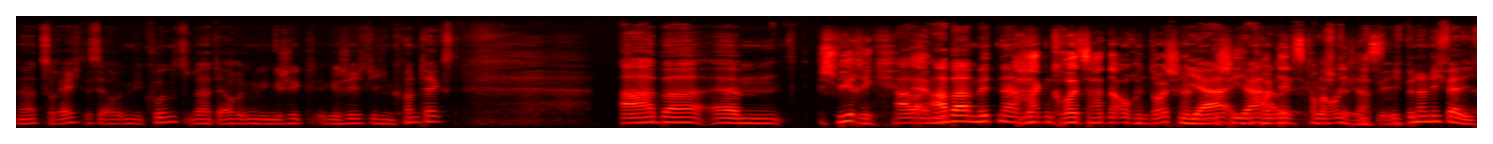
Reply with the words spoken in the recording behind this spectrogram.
ne, zu Recht, ist ja auch irgendwie Kunst und hat ja auch irgendwie einen geschick geschichtlichen Kontext. Aber, ähm, Schwierig. aber, Ähm, aber mit einer. Hakenkreuze hatten auch in Deutschland einen geschichtlichen Kontext, kann man auch ich- nicht lassen. Ich, ich bin noch nicht fertig.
